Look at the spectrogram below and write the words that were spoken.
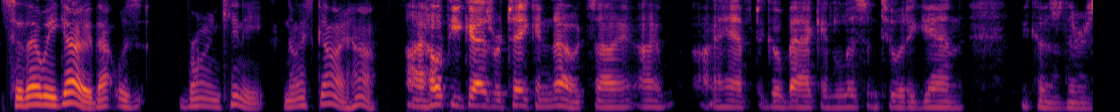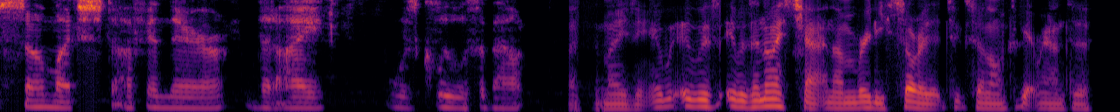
So there we go. That was Brian Kinney. Nice guy, huh? I hope you guys were taking notes. I, I I have to go back and listen to it again because there's so much stuff in there that I was clueless about. Amazing. It, it was it was a nice chat, and I'm really sorry that it took so long to get around to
